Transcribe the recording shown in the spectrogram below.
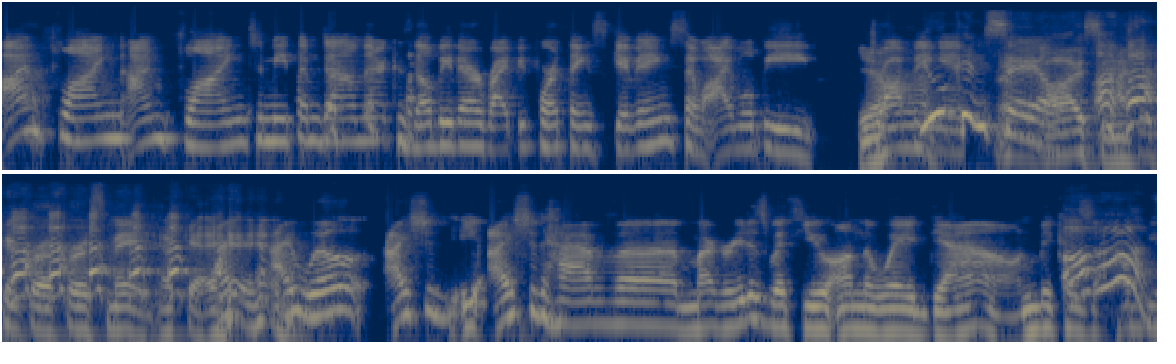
I'm flying. I'm flying to meet them down there because they'll be there right before Thanksgiving. So I will be Yeah. dropping you in. can sail. Oh, I see. He's looking for a first mate. Okay. I, I will. I should. I should have uh, margaritas with you on the way down because Oh, I'll be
